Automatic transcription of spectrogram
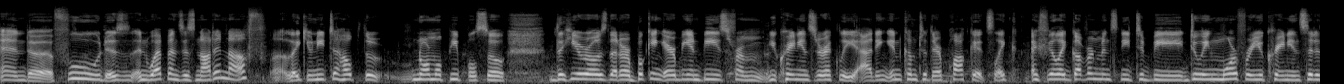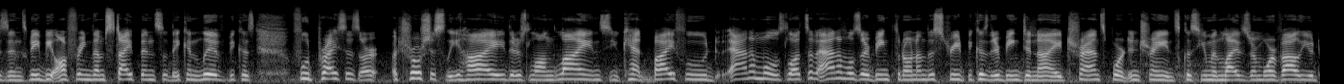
and uh, food is and weapons is not enough. Uh, like you need to help the normal people. So the heroes that are booking Airbnbs from Ukrainians directly, adding income to their pockets. Like I feel like governments need to be doing more for Ukrainian citizens. Maybe offering them stipends so they can live because food prices are atrociously high. There's long lines. You can't buy food. Animals, lots of animals are being thrown on the street because they're being denied transport in trains because human lives are more valued.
